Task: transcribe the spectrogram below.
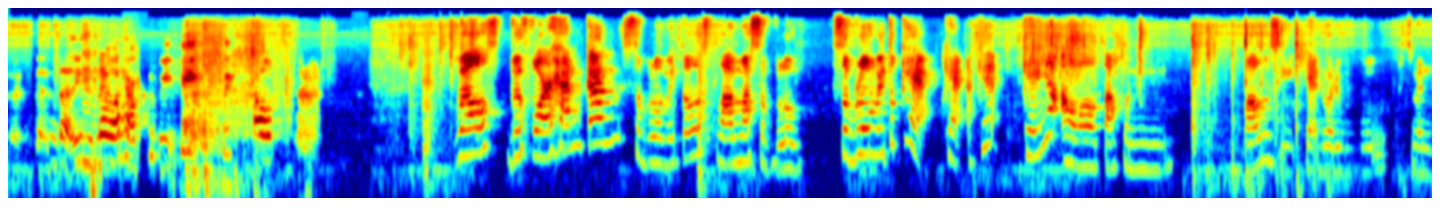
That, isn't that what happened? Vivi, Vivi help. Well, beforehand kan sebelum itu selama sebelum sebelum itu kayak kayak kayak kayaknya awal tahun lalu sih kayak 2019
